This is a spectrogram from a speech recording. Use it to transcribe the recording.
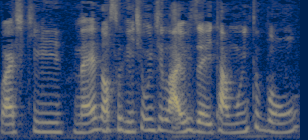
Eu acho que né, nosso ritmo de lives aí tá muito bom.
